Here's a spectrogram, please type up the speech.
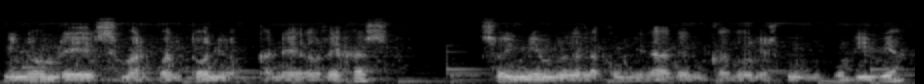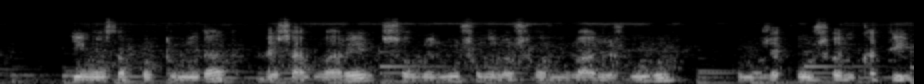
mi nombre es Marco Antonio Canedo Rejas. Soy miembro de la comunidad de educadores Google Bolivia y en esta oportunidad les hablaré sobre el uso de los formularios Google como recurso educativo.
